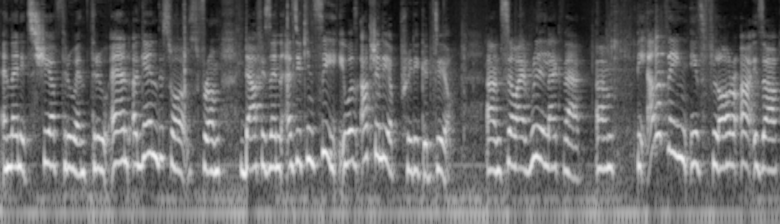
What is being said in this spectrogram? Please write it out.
and then it's sheer through and through. And again this was from Daffy's. And as you can see it was actually a pretty good deal. Um, so I really like that. Um, the other thing is flora uh, is a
